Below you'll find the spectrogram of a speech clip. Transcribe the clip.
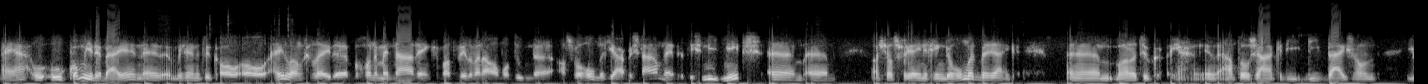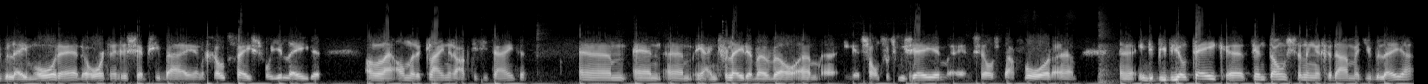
Nou ja, hoe, kom je erbij? Hè? Eh, We zijn natuurlijk al, al heel lang geleden begonnen met nadenken... wat willen we nou allemaal doen eh, als we 100 jaar bestaan? Hè? Dat is niet niks ehm, ehm, als je als vereniging de 100 bereikt. Ehm, we hadden natuurlijk ja, een aantal zaken die, die bij zo'n jubileum horen. Hè? Er hoort een receptie bij, een groot feest voor je leden... allerlei andere kleinere activiteiten. En ja, in het verleden hebben we wel eh, in het Zandvoorts Museum... en zelfs daarvoor in de bibliotheek tentoonstellingen gedaan met jubilea...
